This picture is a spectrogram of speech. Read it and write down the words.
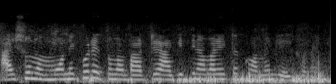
আর শোনো, মনে করে তোমার বার্থডের আগের দিন আমার একটা কমেন্ট রেখো না।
